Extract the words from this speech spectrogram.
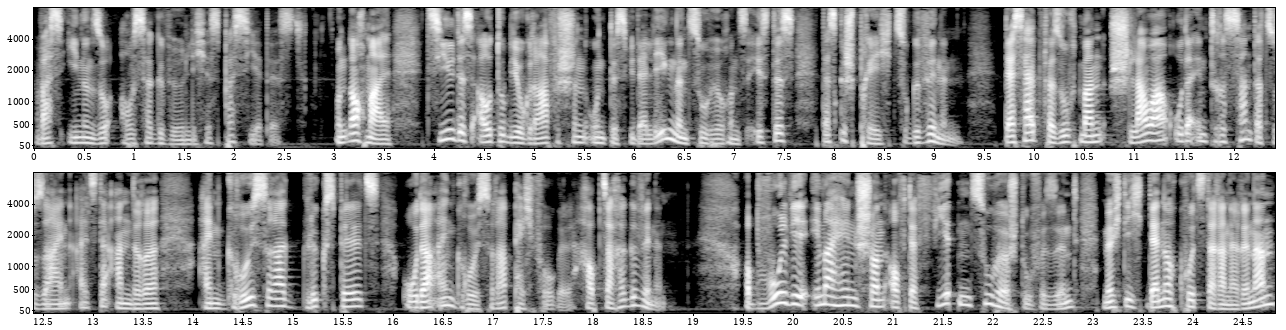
was ihnen so Außergewöhnliches passiert ist. Und nochmal, Ziel des autobiografischen und des widerlegenden Zuhörens ist es, das Gespräch zu gewinnen. Deshalb versucht man, schlauer oder interessanter zu sein als der andere, ein größerer Glückspilz oder ein größerer Pechvogel. Hauptsache gewinnen. Obwohl wir immerhin schon auf der vierten Zuhörstufe sind, möchte ich dennoch kurz daran erinnern,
